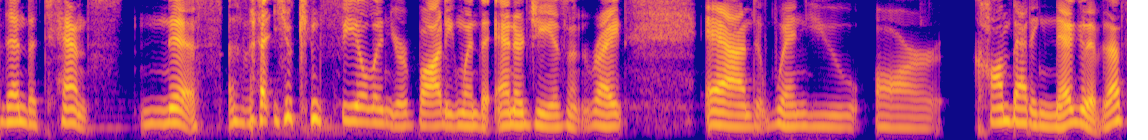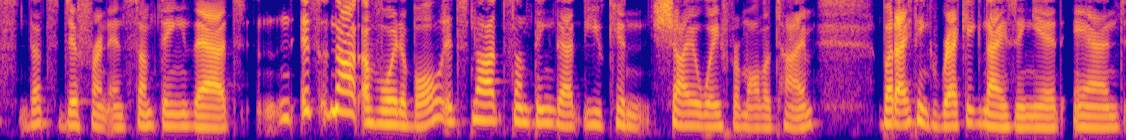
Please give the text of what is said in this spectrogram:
then the tenseness that you can feel in your body when the energy isn't right, and when you are combating negative. That's that's different and something that it's not avoidable. It's not something that you can shy away from all the time but i think recognizing it and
